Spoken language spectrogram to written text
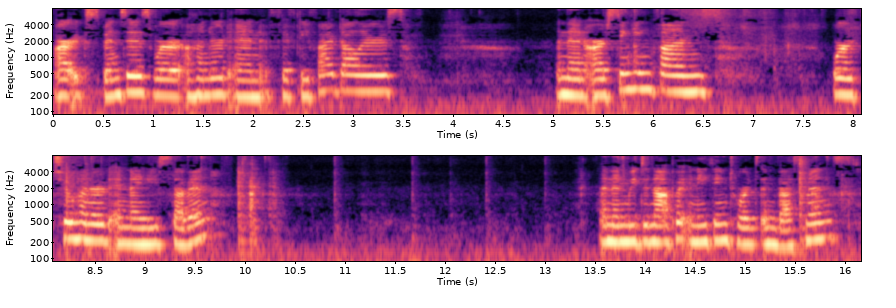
Our expenses were $155. And then our sinking funds were 297. And then we did not put anything towards investments.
